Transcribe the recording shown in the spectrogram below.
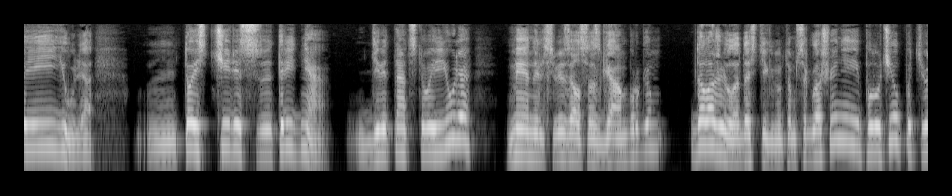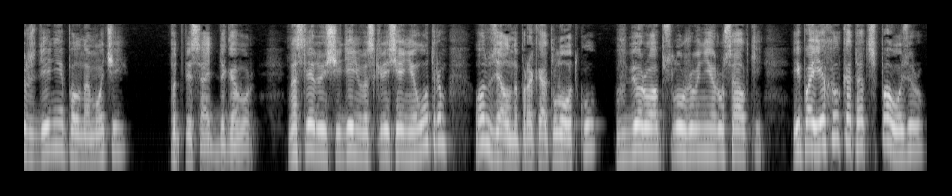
июля, то есть через три дня. 19 июля Меннель связался с Гамбургом, доложил о достигнутом соглашении и получил подтверждение полномочий подписать договор. На следующий день, в воскресенье утром, он взял на прокат лодку, в бюро обслуживания «Русалки» и поехал кататься по озеру.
